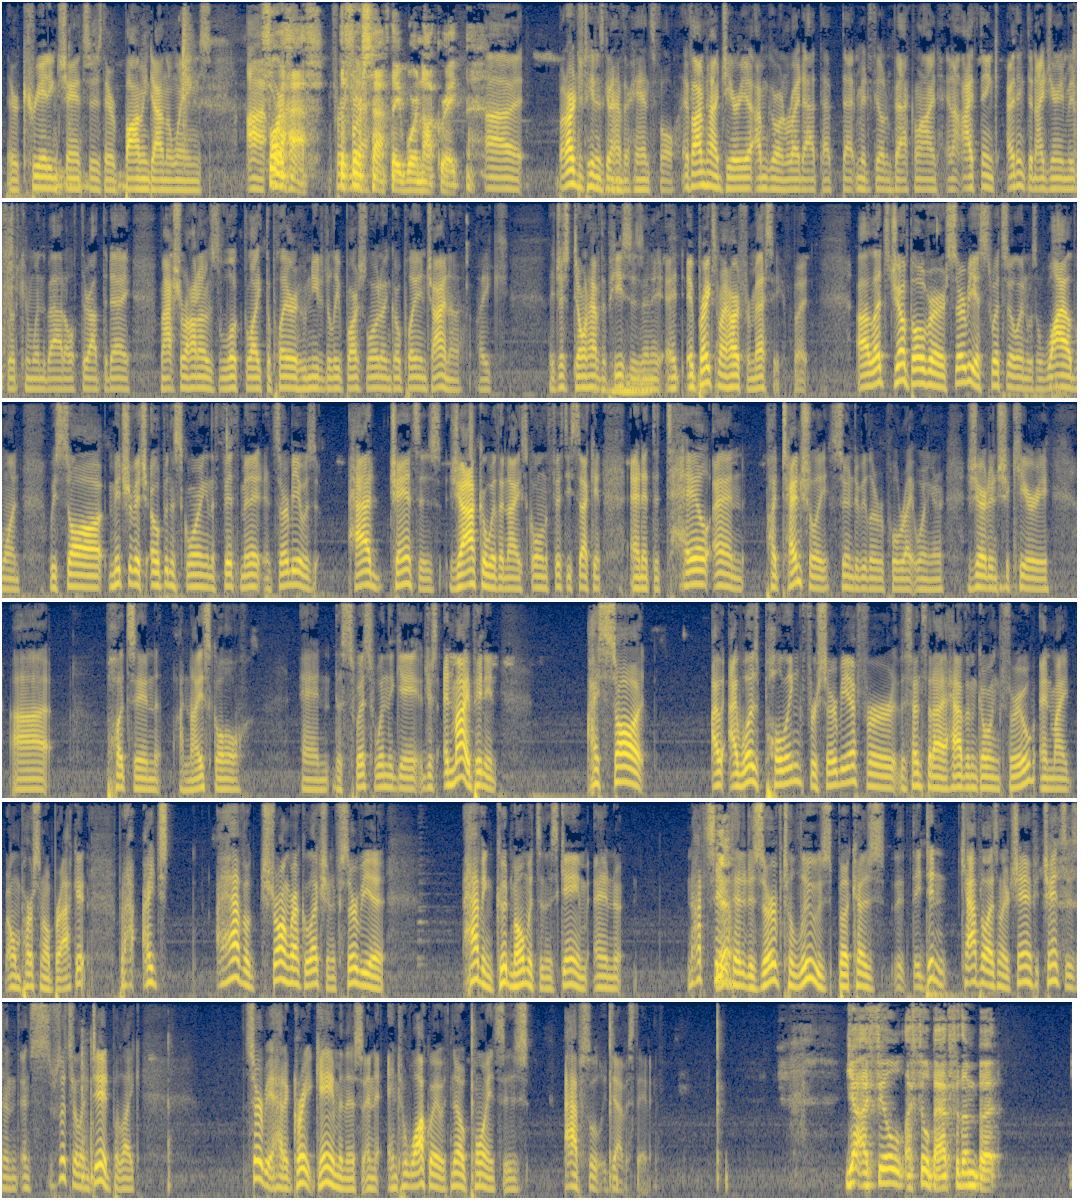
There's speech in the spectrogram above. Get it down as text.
They were creating chances. They were bombing down the wings. Uh, for a half, for, the first yeah. half they were not great. Uh, but Argentina is going to have their hands full. If I'm Nigeria, I'm going right at that, that midfield and back line, and I think I think the Nigerian midfield can win the battle throughout the day. Mascherano's looked like the player who needed to leave Barcelona and go play in China. Like they just don't have the pieces, and it, it, it breaks my heart for Messi. But uh, let's jump over. Serbia Switzerland was a wild one. We saw Mitrovic open the scoring in the fifth minute, and Serbia was had chances. Xhaka with a nice goal in the 52nd, and at the tail end, potentially soon to be Liverpool right winger Xherdan Shaqiri uh, puts in a nice goal, and the Swiss win the game. Just in my opinion, I saw I, I was pulling for Serbia for the sense that I have them going through and my own personal bracket, but I, I, just, I have a strong recollection of Serbia having good moments in this game and not saying yeah. that it deserved to lose because they didn't capitalize on their champ- chances and, and Switzerland did, but like Serbia had a great game in this and, and to walk away with no points is absolutely devastating. Yeah, I feel I feel bad for them, but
